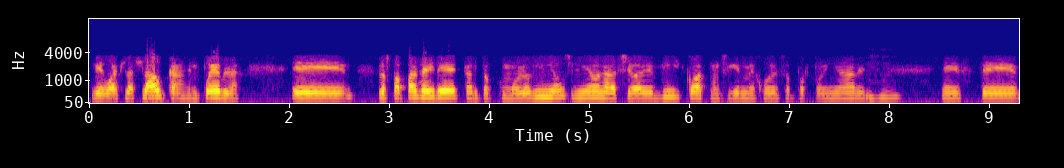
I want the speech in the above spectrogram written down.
de Huatlaslauca, en Puebla. Eh, los papás de Aide, tanto como los míos, vinieron a la Ciudad de México a conseguir mejores oportunidades. Este,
